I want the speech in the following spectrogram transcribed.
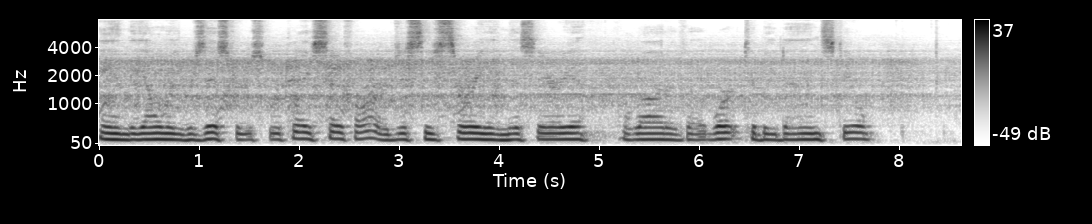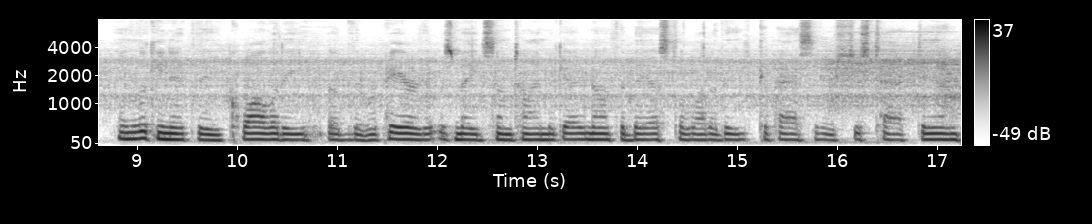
And the only resistors replaced so far are just these three in this area. A lot of uh, work to be done still. And looking at the quality of the repair that was made some time ago, not the best. A lot of the capacitors just tacked in.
